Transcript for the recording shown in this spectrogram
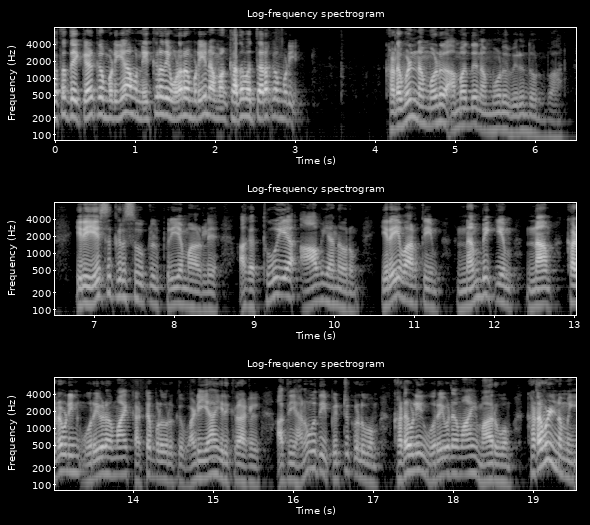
சத்தத்தை கேட்க முடியும். அவன் நிற்கிறதை உணர முடியும். நம்ம கதவை திறக்க முடியும். கடவுள் நம்மோடு அமர்ந்து நம்மோடு விருந்துண்பார் இரு இயேசு கிறிஸ்துவுக்குள் பிரியமானவர்களே ஆக தூய ஆவியானவரும் இறை வார்த்தையும் நம்பிக்கையும் நாம் கடவுளின் உறைவிடமாய் கட்டப்படுவதற்கு வழியாக இருக்கிறார்கள். அதை அனுமதி பெற்றுக்கொள்வோம். கடவுளின் உறைவிடமாய் மாறுவோம். கடவுள் நம்மை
